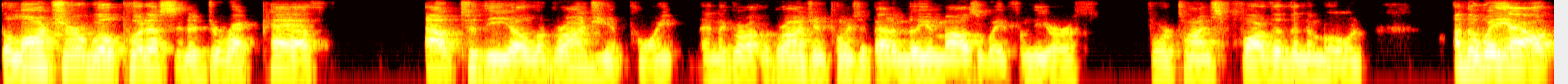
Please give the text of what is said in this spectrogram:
The launcher will put us in a direct path out to the uh, Lagrangian point, and the Lagrangian point is about a million miles away from the Earth, four times farther than the moon. On the way out,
